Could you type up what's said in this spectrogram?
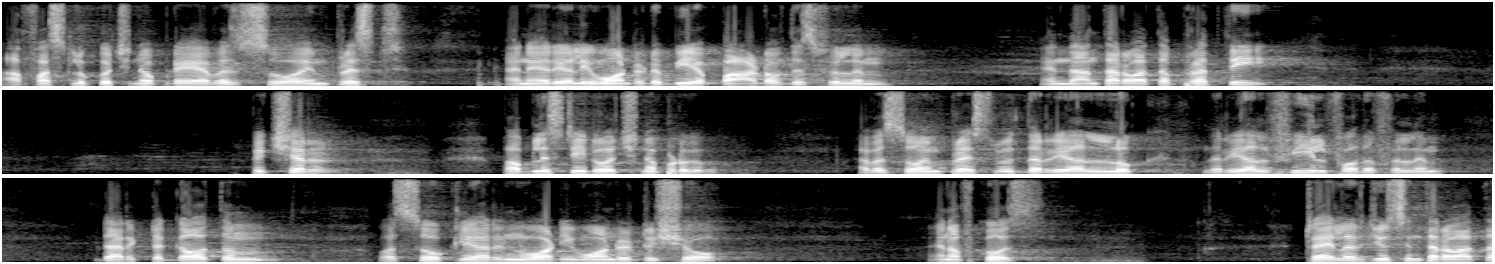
ఆ ఫస్ట్ లుక్ వచ్చినప్పుడే I was so impressed and I really wanted to be a part of this film and దాని తర్వాత ప్రతి పిక్చర్ పబ్లిసిటీలో వచ్చినప్పుడు I was so impressed with the real look the real feel for the film director Gautham was so clear in what he wanted to show and of course trailer చూసిన తర్వాత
